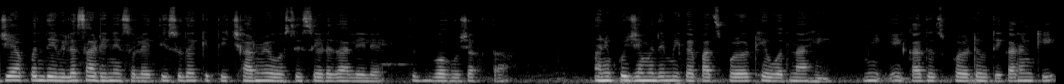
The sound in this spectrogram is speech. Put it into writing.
जी आपण देवीला साडी नेसवली आहे तीसुद्धा किती छान व्यवस्थित सेट झालेली आहे. तुम्ही बघू शकता. आणि पूजेमध्ये मी काय पाच फळं ठेवत नाही. मी एखादंच फळ ठेवते कारण की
